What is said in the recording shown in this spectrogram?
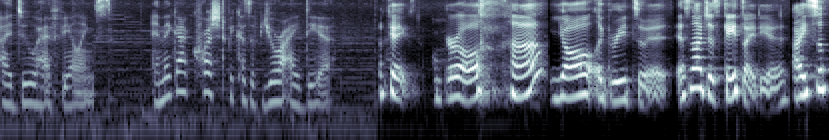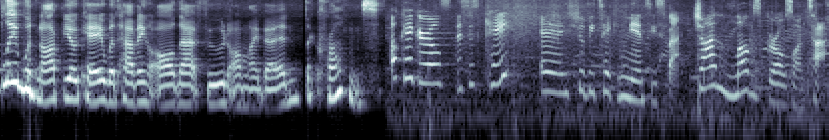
I do have feelings. And they got crushed because of your idea. Okay, girl, huh? Y'all agreed to it. It's not just Kate's idea. I simply would not be okay with having all that food on my bed. The crumbs. Okay, girls, this is Kate, and she'll be taking Nancy's spot. John loves girls on top.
